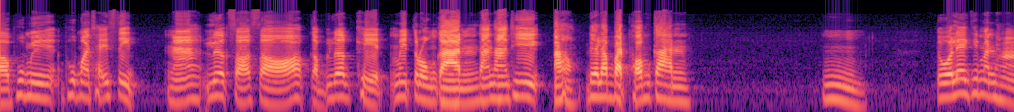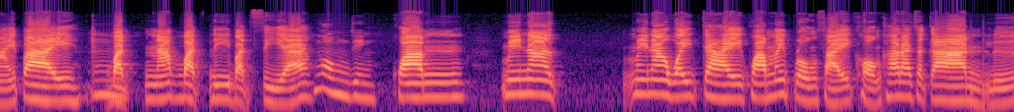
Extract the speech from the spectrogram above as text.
อผู้มีผู้มาใช้สิทธิ์นะ เลือกสอสอกับเลือกเขตไม่ตรงกัน ทั้งทงๆที่อ้าวได้รับบัตรพร้อมกัน อืม ตัวเลขที่มันหายไป อืม บัตรนับบัตรดีบัตรเสีย งงจริง ความไม่น่า ไม่น่าไว้ใจความไม่โปร่งใสของข้าราชการ หรือ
